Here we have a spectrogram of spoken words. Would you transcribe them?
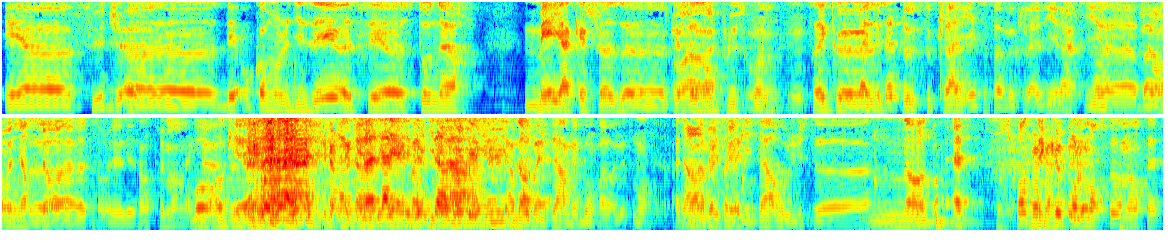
Et euh, Fudge, euh, des- comme on le disait, euh, c'est euh, stoner, mais il y a quelque chose, euh, quelque Ouais, chose en ouais. plus quoi. Mm, mm. C'est vrai que Bah, c'est peut-être ce, ce clavier, ce fameux clavier là qui Ouais. euh, Tu veux balance. revenir euh, sur, euh, sur les, les instruments, mec Bon, ok. Ah, La- la petite guitare du il y a- début, il y a un non, peu de mais- guitare, mais bon, ah, honnêtement. Est-ce Non, qu'on mais appelle ça de la guitare ou juste. euh, non. bah, Est-ce que- je pense que c'est que pour le morceau, non, peut-être?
